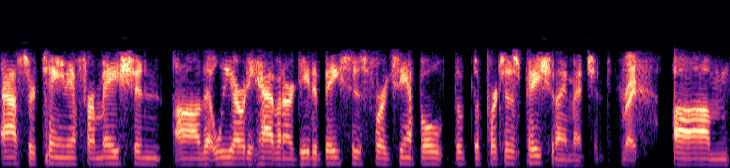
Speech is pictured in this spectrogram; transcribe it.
ascertain information uh, that we already have in our databases. For example, the, the participation I mentioned. Right. Um,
